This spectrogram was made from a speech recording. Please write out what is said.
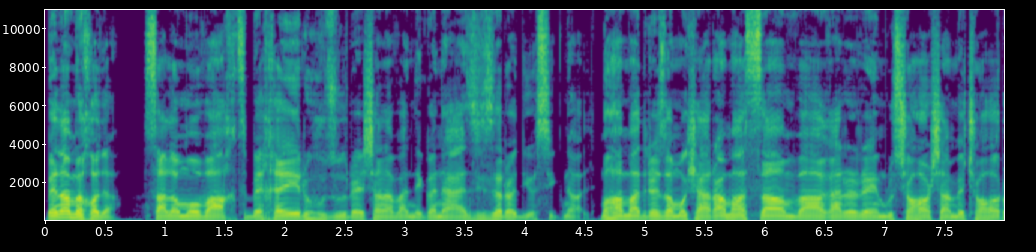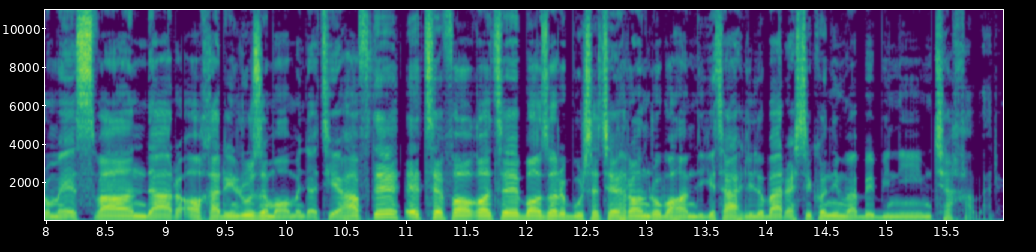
به نام خدا. سلام و وقت به خیر حضور شنوندگان عزیز رادیو سیگنال. محمد رضا مکرم هستم و قرار امروز چهارشنبه چهارم اسفند در آخرین روز معاملاتی هفته اتفاقات بازار بورس تهران رو با هم دیگه تحلیل و بررسی کنیم و ببینیم چه خبره.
